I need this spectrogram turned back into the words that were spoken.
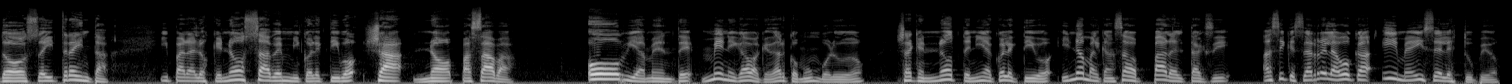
12 y 30. Y para los que no saben, mi colectivo ya no pasaba. Obviamente me negaba a quedar como un boludo, ya que no tenía colectivo y no me alcanzaba para el taxi, así que cerré la boca y me hice el estúpido.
